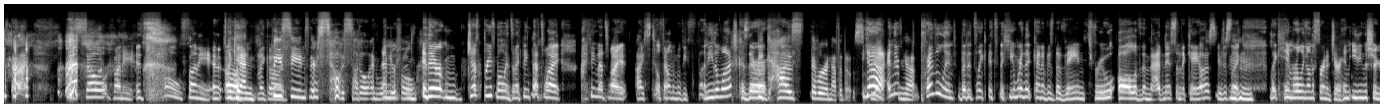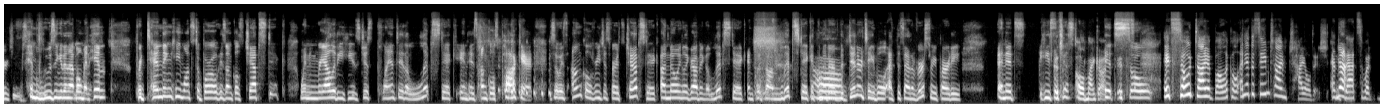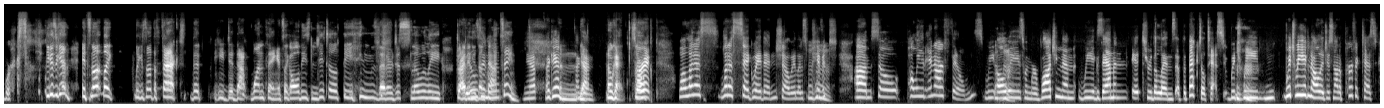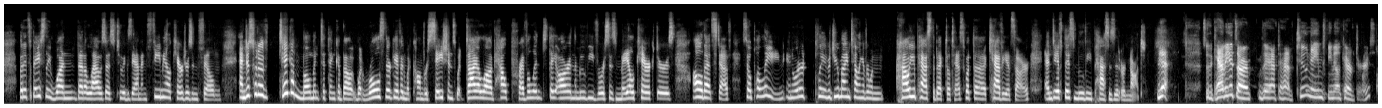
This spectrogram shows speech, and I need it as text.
It's so funny it's so funny and oh, Again, my god these scenes they're so subtle and And, wonderful. mm, they're mm, just brief moments and i think that's why i think that's why i still found the movie funny to watch because there are because there were enough of those. yeah, and they're Yeah. prevalent but it's like it's the humor that kind of is the vein through all of the madness and the chaos you're just like Mhm. like him rolling on the furniture him eating the sugar cubes him losing it in that moment him pretending he wants to borrow his uncle's chapstick when in reality he has just planted a lipstick in his uncle's pocket. so his uncle reaches for his chapstick, unknowingly grabbing a lipstick and puts on lipstick at the oh. middle of the oh. dinner table at this anniversary party. And it's he's it's, just oh my god it's, it's, so it's so diabolical and at the same time childish and yeah. that's what works because again it's not like like it's not the fact that he did that one thing it's like all these little things that are just slowly driving Building his uncle up. insane yep again and, again yeah. okay so all right well, let us let us segue then, shall we? Let us pivot. Mm-hmm. Um, so, Pauline, in our films, we mm-hmm. always, when we're watching them, we examine it through the lens of the Bechdel test, which mm-hmm. we which we acknowledge is not a perfect test, but it's basically one that allows us to examine female characters in film and just sort of take a moment to think about what roles they're given, what conversations, what dialogue, how prevalent they are in the movie versus male characters, all that stuff. So, Pauline, in order, please, would you mind telling everyone how you pass the Bechdel test, what the caveats are, and if this movie passes it or not? Yeah. So the caveats are they have to have two named female characters.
